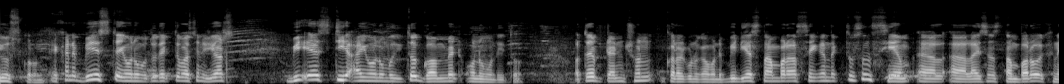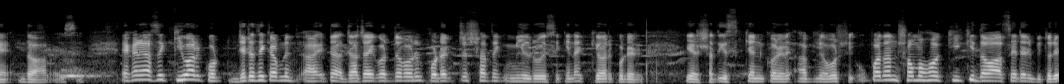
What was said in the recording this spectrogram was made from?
ইউজ করুন। এখানে বিএসটিআই অনুমোদিত, দেখতে পাচ্ছেন ইয়ার্স বিএসটিআই অনুমোদিত গভর্নমেন্ট অনুমোদিত। অতএব টেনশন করার কোনো কারণ বিডিএস নাম্বার আছে এখানে, দেখতে পাচ্ছেন সিএম লাইসেন্স নাম্বারও এখানে দেওয়া রয়েছে। এখানে আছে কিউআর কোড যেটা থেকে আপনি এটা যাচাই করতে পারবেন প্রোডাক্টের সাথে মিল রয়েছে কিনা কিউআর কোডের এর সাথে স্ক্যান করে আপনি অবশ্যই উপাদান সমূহ কী কী দেওয়া আছে এটার ভিতরে।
